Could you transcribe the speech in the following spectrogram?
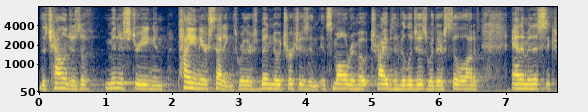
the challenges of ministering in pioneer settings where there's been no churches in, in, small remote tribes and villages where there's still a lot of animistic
